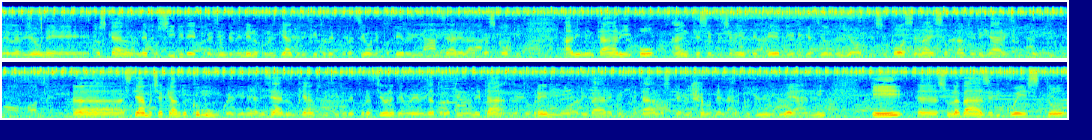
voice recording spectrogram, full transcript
nella regione toscana non è possibile per esempio nemmeno con un impianto di fitodepurazione poter riutilizzare l'acqua a scopi alimentari o anche semplicemente per l'irrigazione degli orti, si può semmai soltanto irrigare i frutteti Uh, stiamo cercando comunque di realizzare un impianto di fitodepurazione, abbiamo realizzato la prima metà, dovremmo arrivare a completarlo, speriamo, nell'arco di uno o due anni e uh, sulla base di questo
